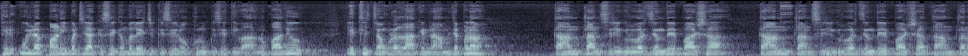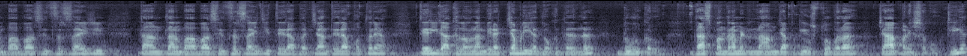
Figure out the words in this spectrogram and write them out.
ਫਿਰ ਉਹ ਜਿਹੜਾ ਪਾਣੀ ਬਚਿਆ ਕਿਸੇ ਗਮਲੇ 'ਚ ਕਿਸੇ ਰੁੱਖ ਨੂੰ ਕਿਸੇ ਦੀਵਾਰ ਨੂੰ ਪਾ ਦਿਓ। ਇੱਥੇ ਚੌਂਕੜਾ ਲਾ ਕੇ ਨਾਮ ਜਪਣਾ। ਧੰਨ ਧੰਨ ਸ੍ਰੀ ਗੁਰੂ ਅਰਜਨ ਦੇਵ ਪਾਤਸ਼ਾਹ ਧੰਨ ਧੰਨ ਸ੍ਰੀ ਗੁਰੂ ਅਰਜਨ ਦੇਵ ਪਾਤਸ਼ਾਹ ਧੰਨ ਧੰਨ ਬਾਬਾ ਸਿੱਧ ਸਰਸਾਈ ਜੀ। ਧੰਨ ਧੰਨ ਬਾਬਾ ਸਿੱਧ ਸਰਸਾਈ ਜੀ, ਤੇਰਾ ਬੱਚਾ, ਤੇਰਾ ਪੁੱਤਰ ਆ। ਤੇਰੀ ਰੱਖ ਲਾਉਣਾ ਮੇਰਾ ਚਮੜੀ ਦਾ ਦੁੱਖ ਦਰਦ ਦੂਰ ਕਰੋ। 10-15 ਮਿੰਟ ਨਾਮ ਜਪ ਕੇ ਉਸ ਤੋਂ ਬਾਅਦ ਚਾਹ ਪਾਣੀ ਛਕੋ, ਠੀਕ ਹੈ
